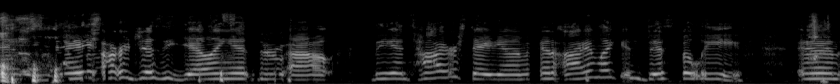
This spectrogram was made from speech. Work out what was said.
and they are just yelling it throughout the entire stadium, and I am like in disbelief, and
